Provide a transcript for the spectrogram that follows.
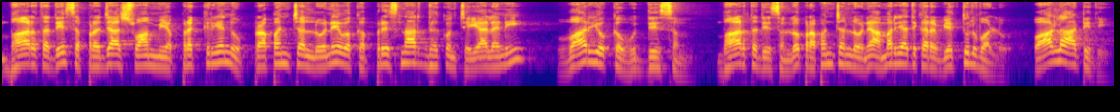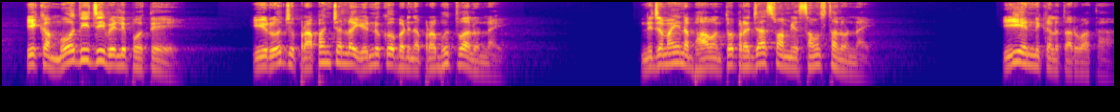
భారతదేశ ప్రజాస్వామ్య ప్రక్రియను ప్రపంచంలోనే ఒక ప్రశ్నార్థకం చేయాలని వారి యొక్క ఉద్దేశం. భారతదేశంలో ప్రపంచంలోనే అమర్యాదకర వ్యక్తులు వాళ్ళు వాళ్ళ ఆటిది. ఇక మోదీజీ వెళ్ళిపోతే ఈరోజు ప్రపంచంలో ఎన్నుకోబడిన ప్రభుత్వాలున్నాయి. నిజమైన భావంతో ప్రజాస్వామ్య సంస్థలున్నాయి. ఈ ఎన్నికల తరువాత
